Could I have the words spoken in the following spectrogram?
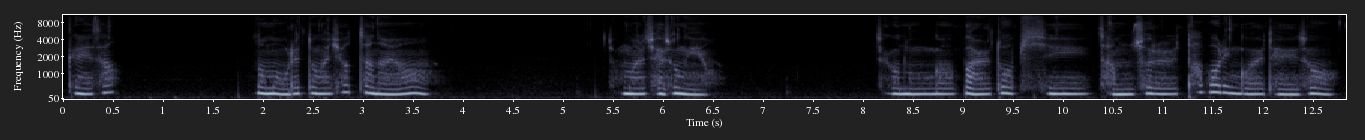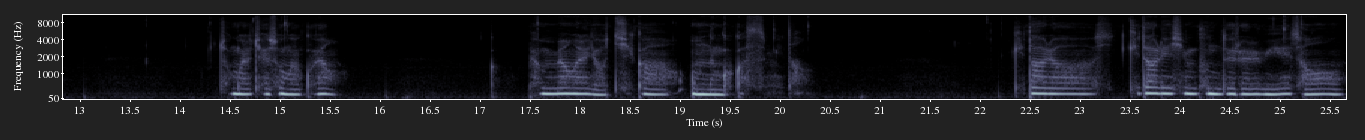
그래서 너무 오랫동안 쉬었잖아요. 정말 죄송해요. 제가 뭔가 말도 없이 잠수를 타버린 거에 대해서 정말 죄송하고요. 변명할 여지가 없는 것 같습니다. 기다려, 기다리신 분들을 위해서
